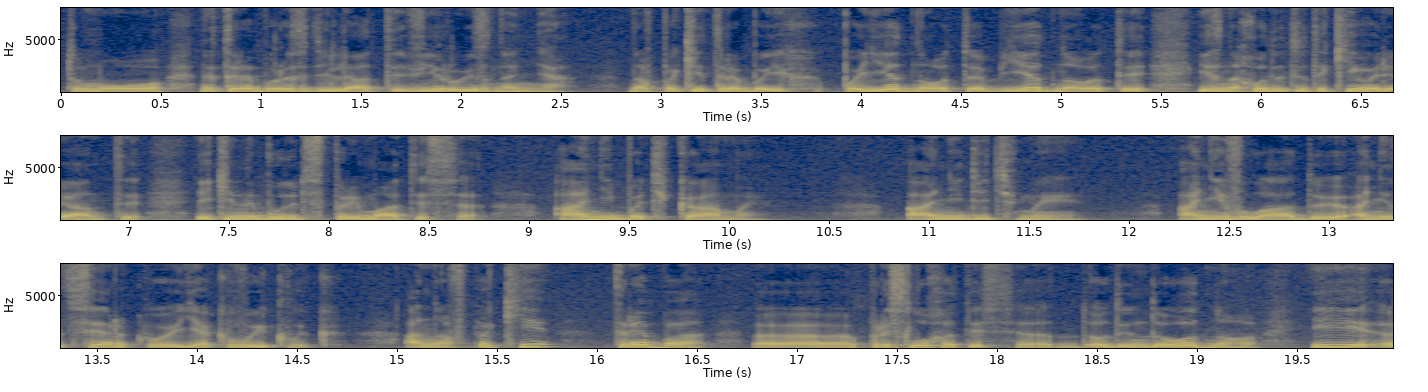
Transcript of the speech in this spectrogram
Тому не треба розділяти віру і знання. Навпаки, треба їх поєднувати, об'єднувати і знаходити такі варіанти, які не будуть сприйматися ані батьками, ані дітьми, ані владою, ані церквою як виклик. А навпаки, треба е, прислухатися один до одного і, е,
